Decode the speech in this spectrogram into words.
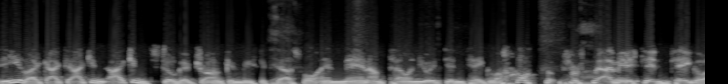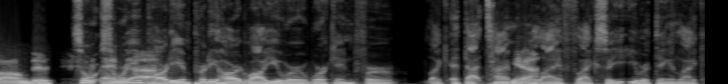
see, like I, can- I can, I can still get drunk and be successful. And man, I'm telling you, it didn't take long. for, Wow. I mean, it didn't take long, dude. So, so And, were you uh, partying pretty hard while you were working for like at that time in your life? Like, so you, you were thinking like,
